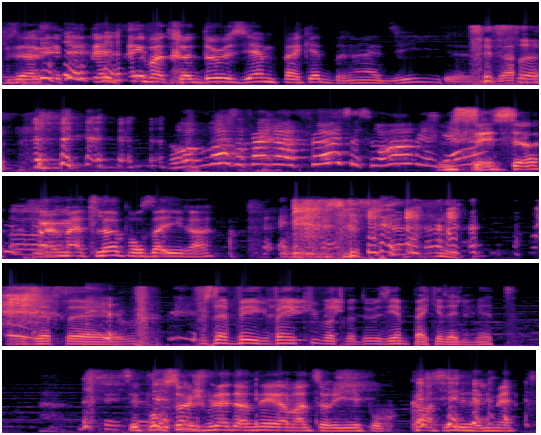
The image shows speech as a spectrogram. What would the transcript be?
Vous avez pété votre deuxième paquet de brandy. euh, C'est ça. On va pouvoir se faire un feu ce soir, les gars! C'est ça. Oh. Un matelas pour. C'est ça. vous êtes... euh, vous avez vaincu votre deuxième paquet d'allumettes. C'est pour ça que je voulais devenir aventurier, pour casser des allumettes.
